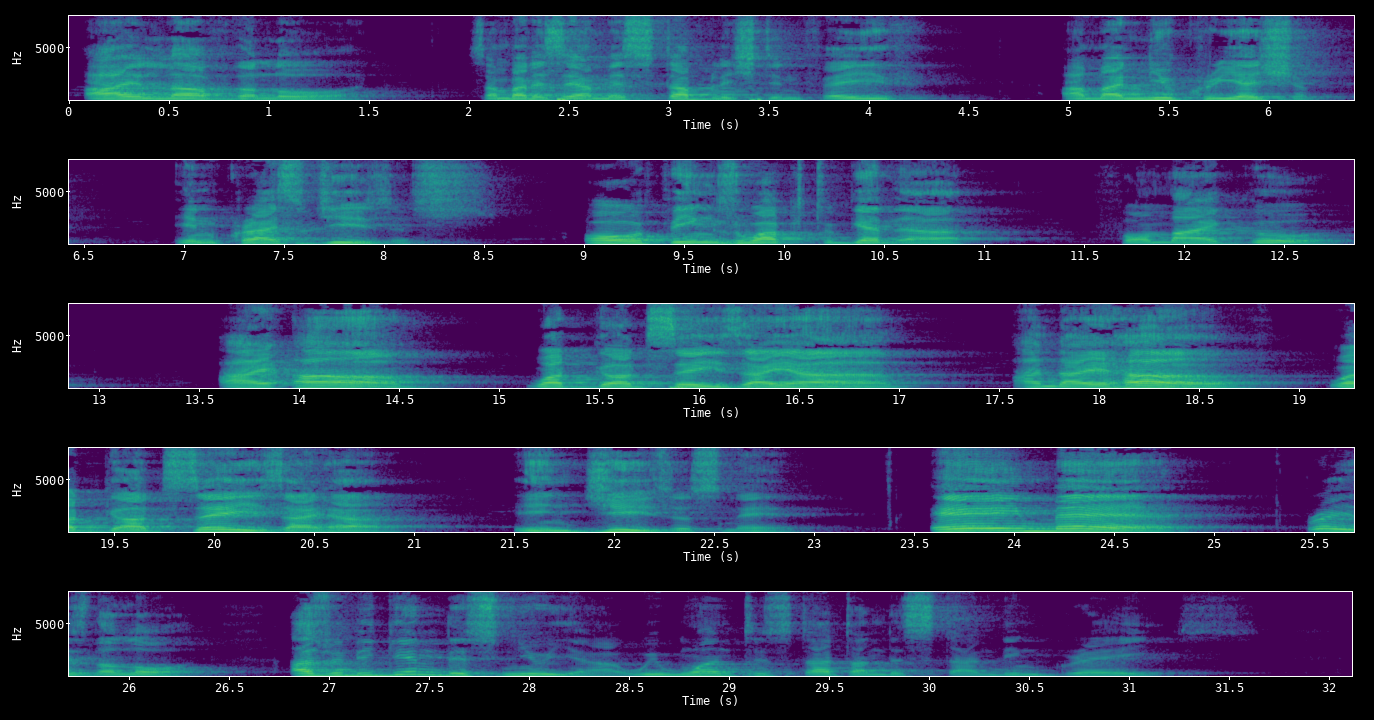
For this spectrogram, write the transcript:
I love the Lord. Somebody say, I'm established in faith. I'm a new creation in Christ Jesus. All things work together for my good. I am what God says I am, and I have what God says I have. In Jesus' name. Amen. Praise the Lord. As we begin this new year, we want to start understanding grace.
